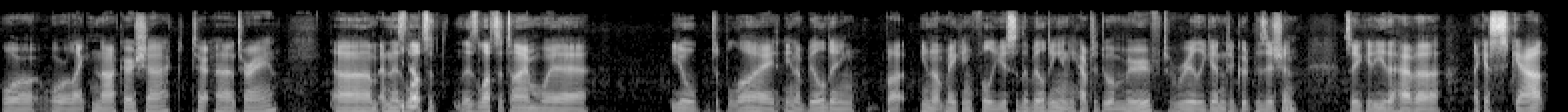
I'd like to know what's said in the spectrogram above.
or or like narco shack ter- uh, terrain. Um, and there's Yep. lots of there's lots of time where you'll deploy in a building, but you're not making full use of the building, and you have to do a move to really get into good position. So you could either have a like a scout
